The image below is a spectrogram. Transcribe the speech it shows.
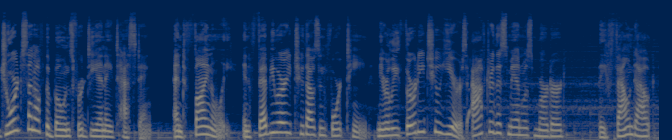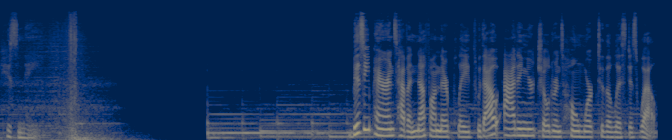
George sent off the bones for DNA testing, and finally, in February 2014, nearly 32 years after this man was murdered, they found out his name. Busy parents have enough on their plates without adding your children's homework to the list as well.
